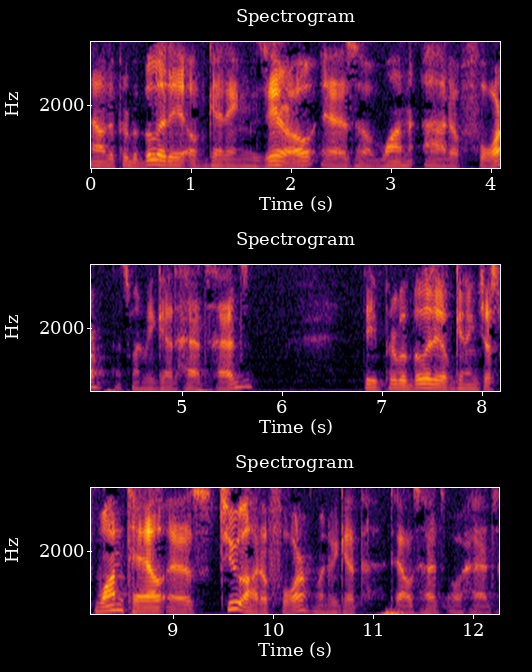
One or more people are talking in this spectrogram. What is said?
Now the probability of getting 0 is uh, 1 out of 4, that's when we get heads heads the probability of getting just one tail is 2 out of 4 when we get tails heads or heads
